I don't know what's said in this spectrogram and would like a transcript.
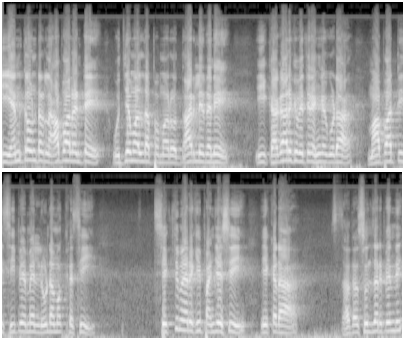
ఈ ఎన్కౌంటర్ని ఆపాలంటే ఉద్యమాలు తప్ప మరో దారి లేదనే ఈ కగారుకు వ్యతిరేకంగా కూడా మా పార్టీ సిపిఎంఎల్ న్యూ డెమోక్రసీ శక్తి మేరకి పనిచేసి ఇక్కడ సదస్సులు జరిపింది.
